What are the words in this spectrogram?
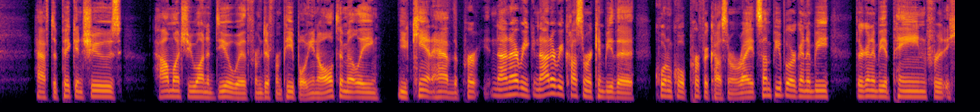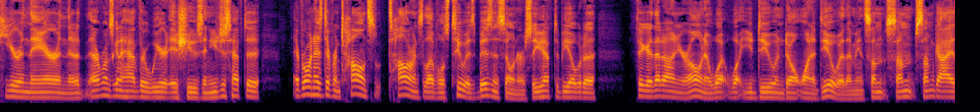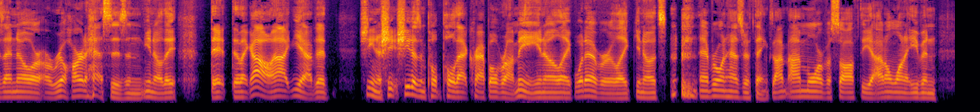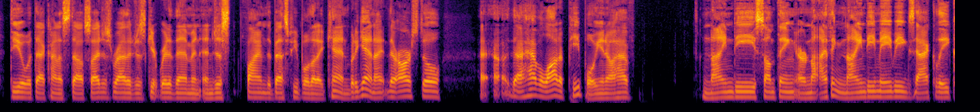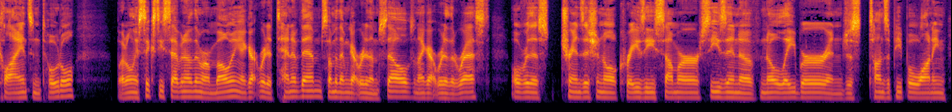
have to pick and choose how much you want to deal with from different people. You know ultimately you can't have the per not every not every customer can be the quote unquote perfect customer, right? Some people are going to be they're going to be a pain for here and there, and everyone's going to have their weird issues, and you just have to. Everyone has different tolerance tolerance levels too as business owners, so you have to be able to figure that out on your own and what what you do and don't want to deal with. I mean, some some some guys I know are, are real hard asses, and you know they they they're like, oh uh, yeah, that she you know she she doesn't pull pull that crap over on me you know like whatever like you know it's everyone has their things. I'm i'm more of a softie i don't want to even deal with that kind of stuff so i just rather just get rid of them and, and just find the best people that i can. But again I, there are still I, I have a lot of people you know i have 90 something or not, i think 90 maybe exactly clients in total but only 67 of them are mowing. I got rid of 10 of them. Some of them got rid of themselves and i got rid of the rest over this transitional crazy summer season of no labor and just tons of people wanting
